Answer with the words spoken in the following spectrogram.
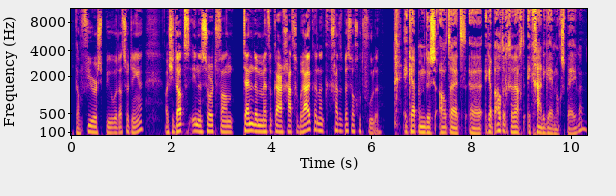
je kan vuur spuwen, dat soort dingen. Als je dat in een soort van tandem met elkaar gaat gebruiken, dan gaat het best wel goed voelen. Ik heb hem dus altijd, eh, ik heb altijd gedacht, ik ga die game nog spelen.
